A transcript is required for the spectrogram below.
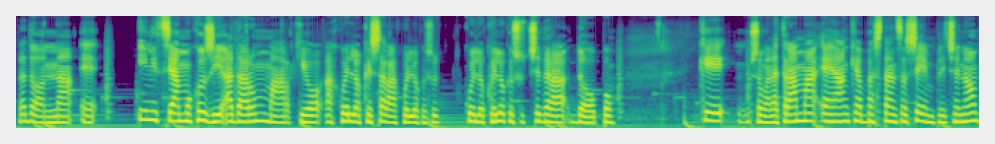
la donna e iniziamo così a dare un marchio a quello che sarà, quello che, su- quello, quello che succederà dopo che insomma la trama è anche abbastanza semplice, no?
